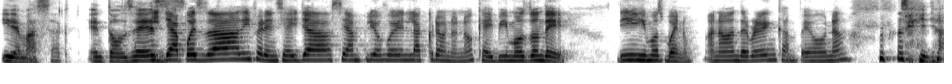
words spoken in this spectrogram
y demás. Exacto. Entonces... Y ya pues la diferencia ahí ya se amplió fue en la crono, ¿no? Que ahí vimos donde dijimos, bueno, Ana van der Breggen campeona. Sí, ya.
